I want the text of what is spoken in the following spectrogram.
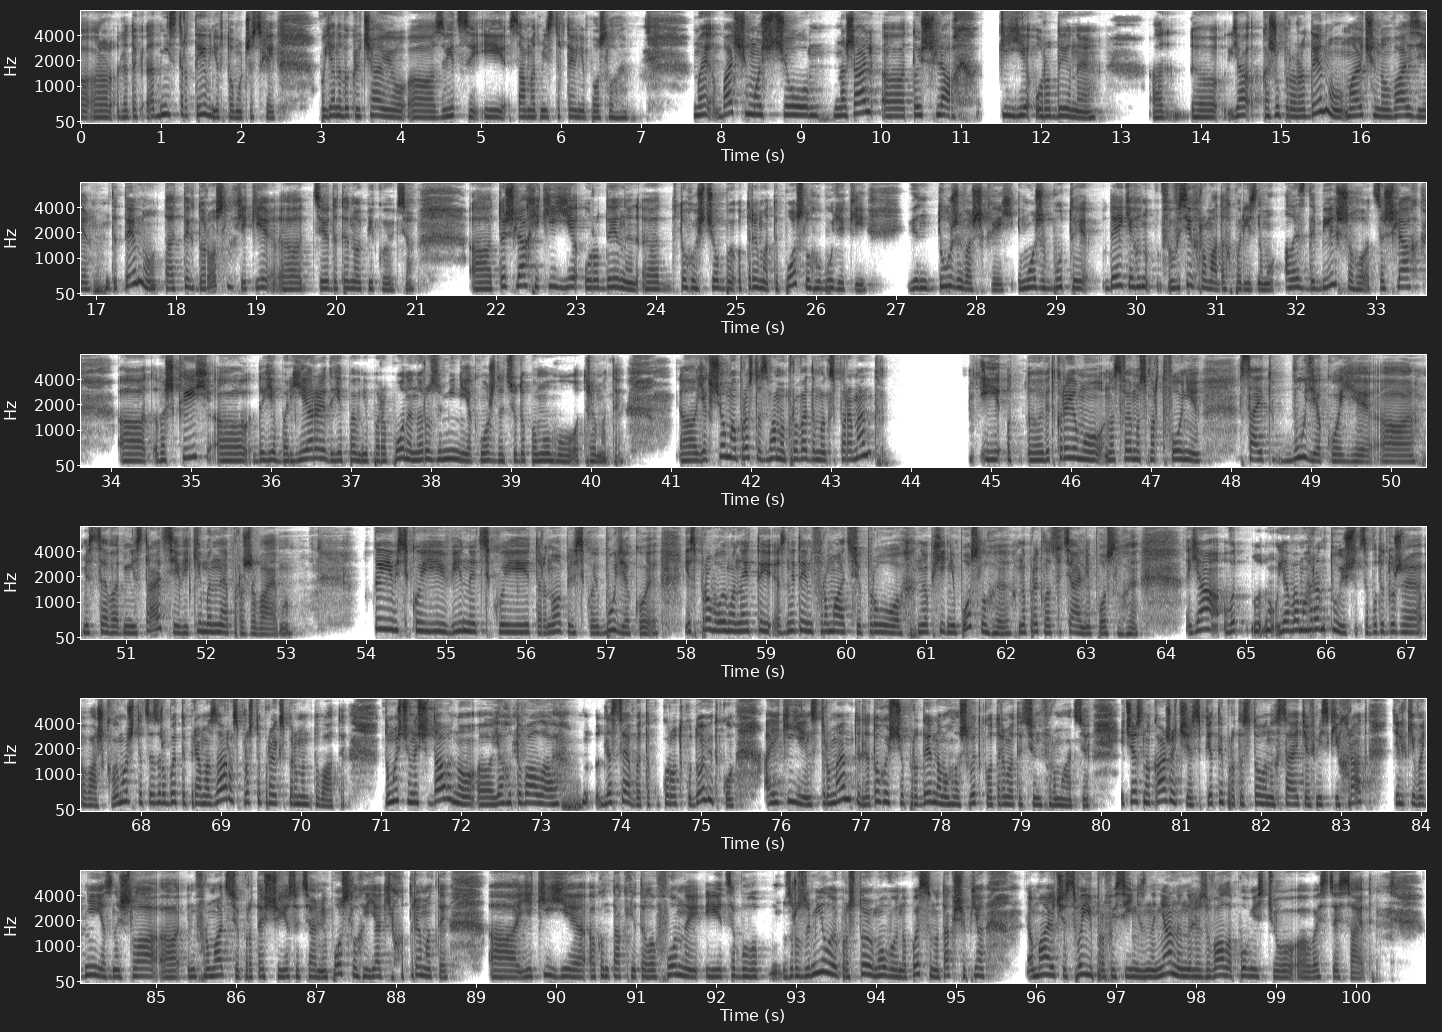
для так- адміністративні, в тому числі, бо я не виключаю е, звідси і саме адміністративні послуги. Ми бачимо, що, на жаль, е, той шлях, який є у родини. Е, е, Я кажу про родину, маючи на увазі дитину та тих дорослих, які е, цією дитиною опікуються. Той шлях, який є у родини для того, щоб отримати послугу будь-який, він дуже важкий і може бути в деяких ну, в усіх громадах по-різному, але здебільшого це шлях важкий, дає бар'єри, дає певні перепони, нерозуміння, як можна цю допомогу отримати. Е, Якщо ми просто з вами проведемо експеримент і е, відкриємо на своєму смартфоні сайт будь-якої е, місцевої адміністрації, в якій ми не проживаємо. Київської, Вінницької, Тернопільської, будь-якої, і спробуємо знайти, знайти інформацію про необхідні послуги, наприклад, соціальні послуги. Я, от, ну, я вам гарантую, що це буде дуже важко. Ви можете це зробити прямо зараз, просто проекспериментувати. Тому що нещодавно е, я готувала ну, для себе таку коротку довідку, а які є інструменти для того, щоб родина могла швидко отримати цю інформацію. І чесно кажучи, з п'яти протестованих сайтів міських рад тільки в одній я знайшла е, інформацію про те, що є соціальні послуги, як їх отримати, е, які є контактні телефони, і це було зрозумілою, простою мовою написано так, щоб я, маючи свої професійні знання, не аналізувала повністю е, весь цей сайт.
